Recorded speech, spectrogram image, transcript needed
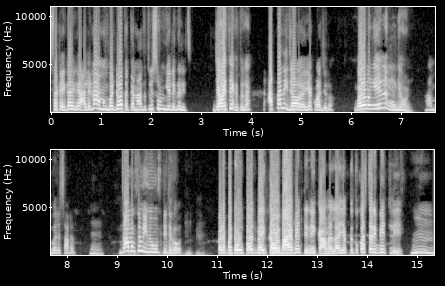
सकाळी घाई घाई आले ना मग बड्डे होता त्या नादात विसरून गेले घरीच. जेवायचंय का तुला? आता नाही जेवा एक वाजेला. बरं मग येईल ना मग घेऊन. हा बरं चालत हम्म. जा मग तुम्ही मी उपटी ते गवत. पटापट उपत बाई का- बाया भेटली नाही कामाला. एक तर तू कस तरी भेटली. हम्म.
